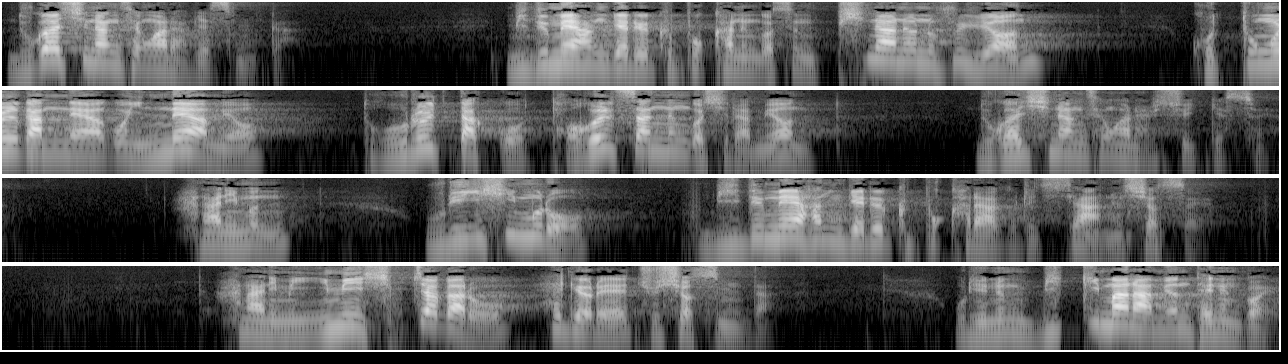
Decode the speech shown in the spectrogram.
누가 신앙생활 하겠습니까? 믿음의 한계를 극복하는 것은 피나는 훈련, 고통을 감내하고 인내하며 돌을 닦고 덕을 쌓는 것이라면 누가 신앙생활 할 수 있겠어요? 하나님은 우리 힘으로 믿음의 한계를 극복하라 그러지 않으셨어요. 하나님이 이미 십자가로 해결해 주셨습니다. 우리는 믿기만 하면 되는 거예요.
